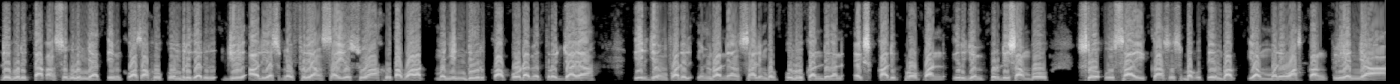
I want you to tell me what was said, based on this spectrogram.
Diberitakan sebelumnya tim kuasa hukum Brigadir J alias Nofriansa Yosua Huta Barat menyindir Kapolda Metro Jaya Irjen Fadil Imran yang saling berpelukan dengan ex Kadif Propam Irjen Ferdi Sambo seusai kasus baku tembak yang menewaskan kliennya.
